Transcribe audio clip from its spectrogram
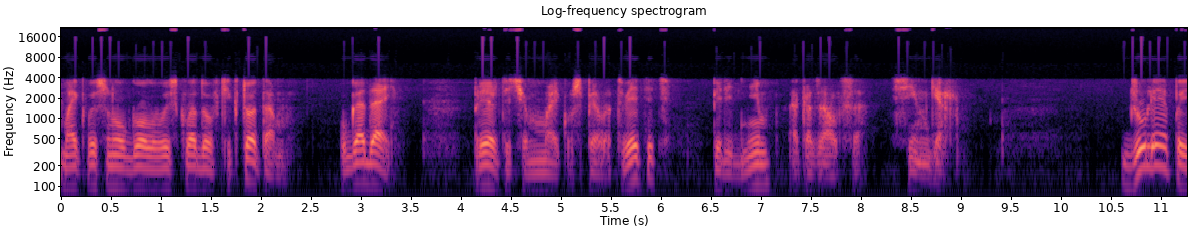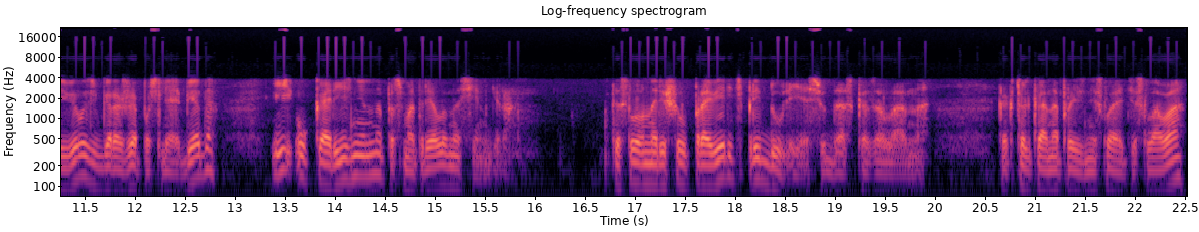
Майк высунул голову из кладовки. «Кто там?» «Угадай». Прежде чем Майк успел ответить, перед ним оказался Сингер. Джулия появилась в гараже после обеда и укоризненно посмотрела на Сингера. «Ты словно решил проверить, приду ли я сюда», — сказала она. Как только она произнесла эти слова,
